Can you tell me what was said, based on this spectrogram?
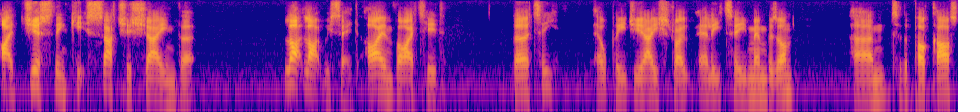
I just think it's such a shame that, like like we said, I invited 30 LPGA stroke LET members on um, to the podcast,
